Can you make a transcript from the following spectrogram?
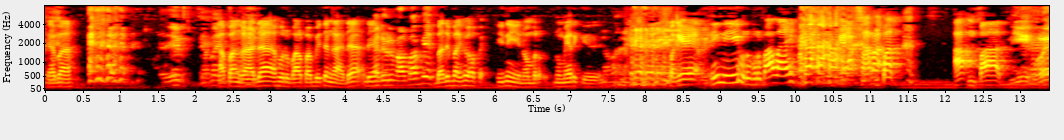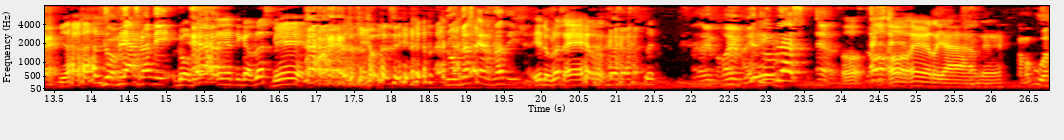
Ya apa? Siapa Apa nggak ada huruf alfabetnya nggak ada Gak ada deh? huruf alfabet. Berarti pakai apa? Ini nomor numerik ya. Pakai ini huruf-huruf alay. Kayak aksara. Empat. A empat. Nih, boleh. Ya kan? 12 berarti. 12 eh 13 B. 13 sih. 12 R berarti. Iya 12 R. Ayo. Ayo. 12 R. Oh, oh R ya, oke. Nama gua.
